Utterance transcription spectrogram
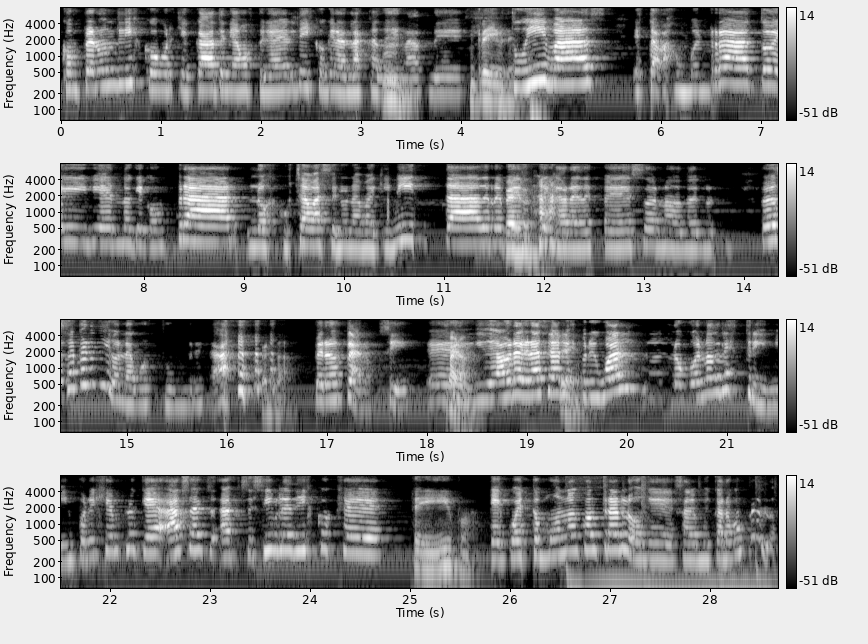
comprar un disco, porque acá teníamos pelea del disco, que eran las cadenas de... Increíble. Tú ibas, estabas un buen rato ahí viendo qué comprar, lo escuchabas en una maquinita de repente, ¿Verdad? que ahora después de eso no, no- no- Pero se perdió la costumbre. ¿verdad? Pero claro, sí. Eh, Bueno. y de ahora gracias Sí. Pero igual lo bueno del streaming, por ejemplo, que hace ac- accesible discos que, Sí, pues. que cuesta un mundo encontrarlo o que sale muy caro comprarlos.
